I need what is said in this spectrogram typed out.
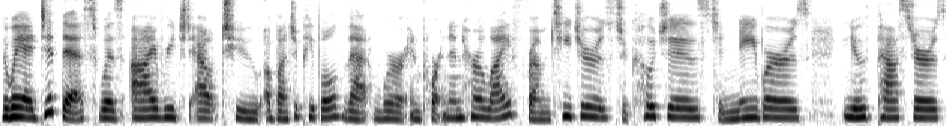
The way I did this was I reached out to a bunch of people that were important in her life, from teachers to coaches to neighbors, youth pastors,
